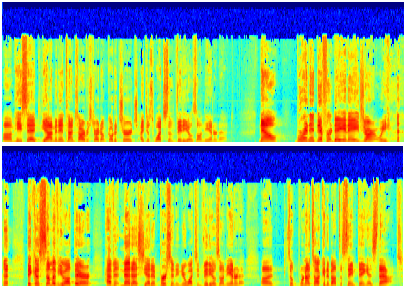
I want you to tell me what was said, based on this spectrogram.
Um, he said, Yeah, I'm an end times harvester. I don't go to church. I just watch some videos on the internet. Now, we're in a different day and age, aren't we? because some of you out there haven't met us yet in person and you're watching videos on the internet. Uh, so we're not talking about the same thing as that.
